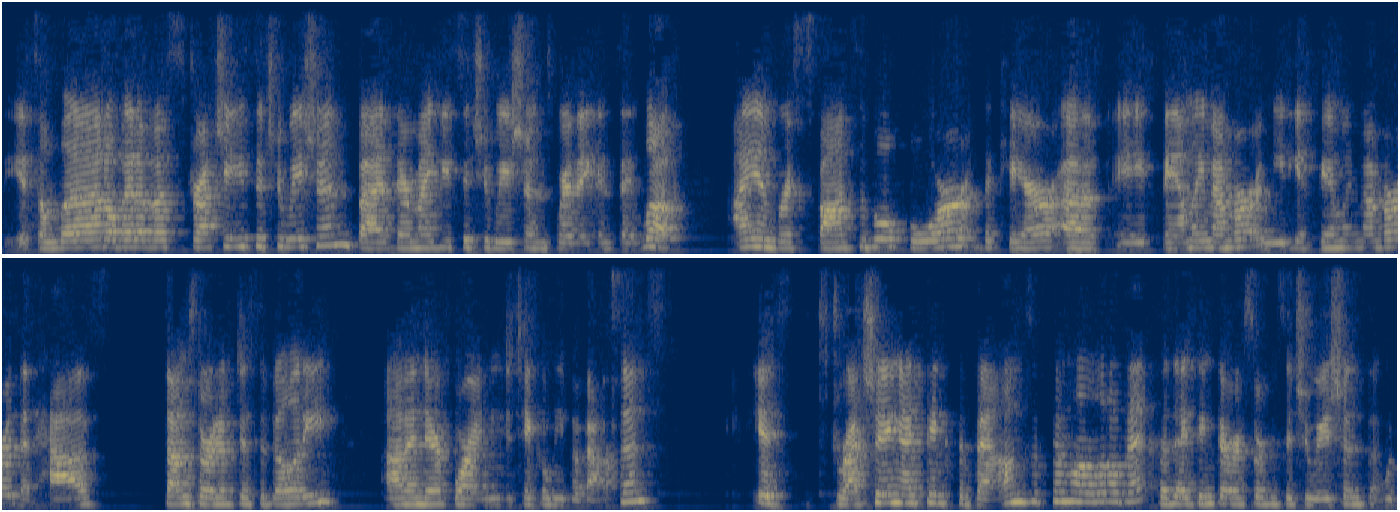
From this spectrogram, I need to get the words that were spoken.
it's a little bit of a stretchy situation, but there might be situations where they can say, look, I am responsible for the care of a family member, immediate family member that has some sort of disability, um, and therefore I need to take a leave of absence. It's stretching, I think, the bounds of FMLA a little bit, but I think there are certain situations that would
